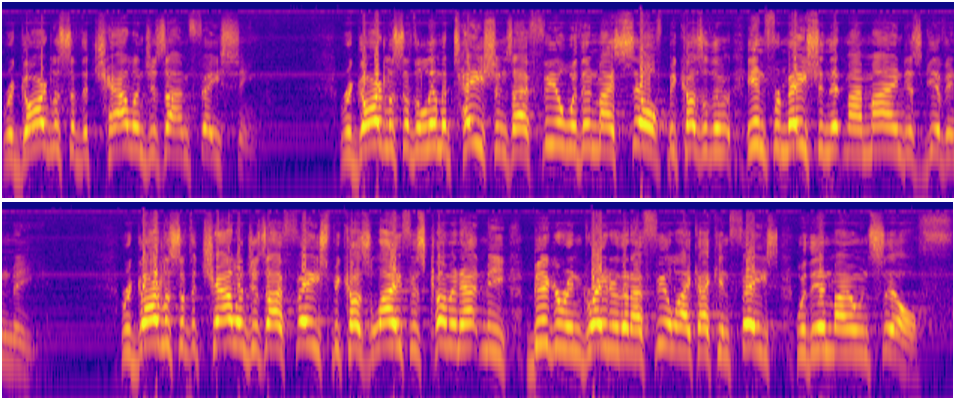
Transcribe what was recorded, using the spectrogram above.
regardless of the challenges I'm facing, regardless of the limitations I feel within myself because of the information that my mind is giving me, regardless of the challenges I face, because life is coming at me bigger and greater than I feel like I can face within my own self.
